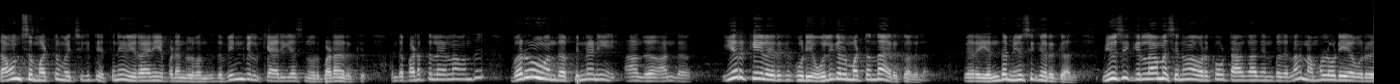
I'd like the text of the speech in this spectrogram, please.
சவுண்ட்ஸை மட்டும் வச்சுக்கிட்டு எத்தனையோ இரானிய படங்கள் வந்து இந்த வின்வில் கேரியர்ஸ்னு ஒரு படம் இருக்குது அந்த படத்துல எல்லாம் வந்து வெறும் அந்த பின்னணி அந்த அந்த இயற்கையில் இருக்கக்கூடிய ஒலிகள் மட்டும்தான் இருக்கும் அதில். வேறு எந்த மியூசிக்கும் இருக்காது. மியூசிக் இல்லாமல் சினிமா ஒர்க் அவுட் ஆகாது என்பதெல்லாம் நம்மளுடைய ஒரு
